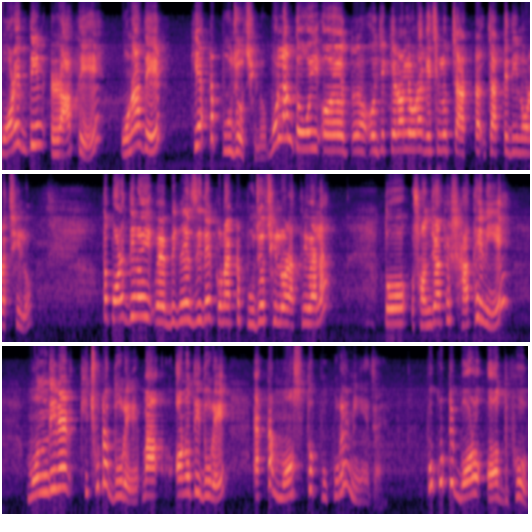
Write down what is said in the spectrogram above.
পরের দিন রাতে ওনাদের কি একটা পুজো ছিল। বললাম তো ওই ওই যে কেরলে ওরা গেছিল, চারটা, চারটে দিন ওরা ছিল। তো পরের দিন ওই বিঘ্নেশজিদের কোনো একটা পুজো ছিল রাত্রিবেলা। তো সঞ্জয়কে সাথে নিয়ে মন্দিরের কিছুটা দূরে বা অনতি দূরে একটা মস্ত পুকুরে নিয়ে যায়। পুকুরটি বড় অদ্ভুত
